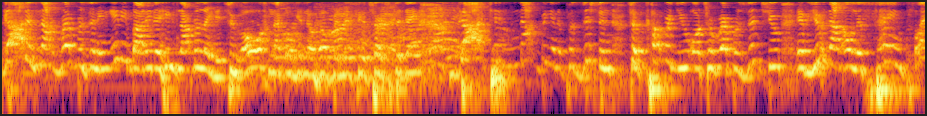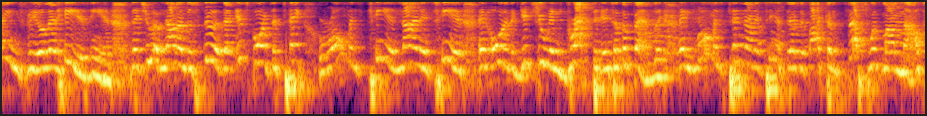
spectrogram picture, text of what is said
God is not representing anybody that he's not related to. Oh, I'm not going to get no help in this here church today. God can in a position to cover you or to represent you if you're not on the same playing field that he is in. That you have not understood that it's going to take Romans 10, 9, and 10 in order to get you engrafted into the family. And Romans 10, 9, and 10 says, If I confess with my mouth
